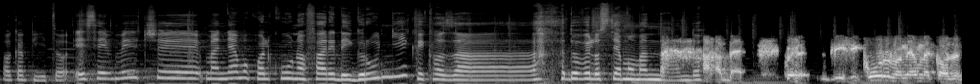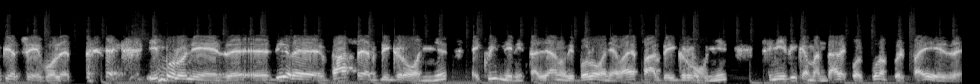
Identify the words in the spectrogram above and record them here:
Ho capito. E se invece mandiamo qualcuno a fare dei grugni, che cosa... dove lo stiamo mandando? Ah beh, di sicuro non è una cosa piacevole. in bolognese eh, dire va a fare dei grogni, e quindi in italiano di Bologna vai a fare dei grugni, significa mandare qualcuno a quel paese.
